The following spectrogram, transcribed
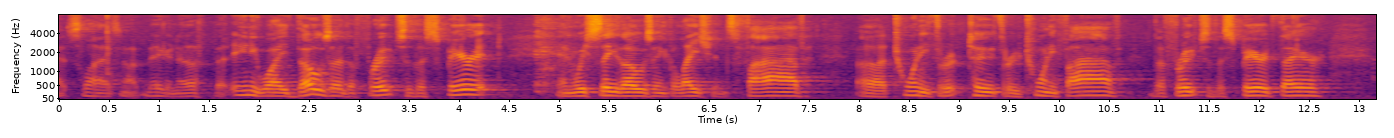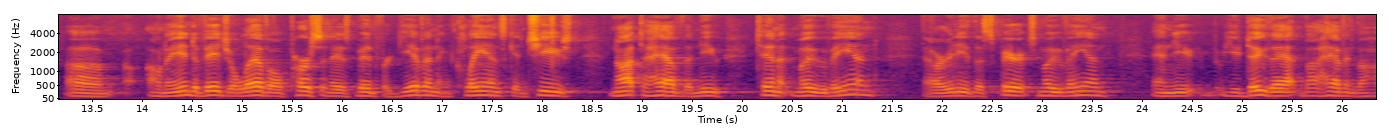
that slide's not big enough, but anyway, those are the fruits of the Spirit and we see those in Galatians 5 uh, 22 through 25, the fruits of the Spirit there. Um, on an individual level, a person has been forgiven and cleansed can choose not to have the new tenant move in or any of the spirits move in. And you, you do that by having the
